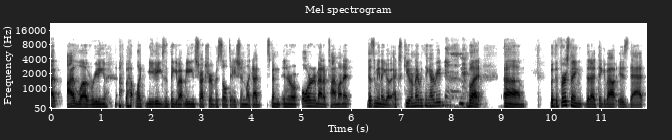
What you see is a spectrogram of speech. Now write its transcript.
I I love reading about like meetings and thinking about meeting structure and facilitation. Like I spend an inordinate amount of time on it. Doesn't mean I go execute on everything I read, but um, but the first thing that I think about is that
